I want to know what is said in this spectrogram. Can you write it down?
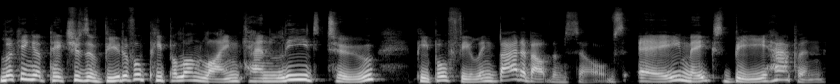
Looking at pictures of beautiful people online can lead to people feeling bad about themselves. A makes B happen.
